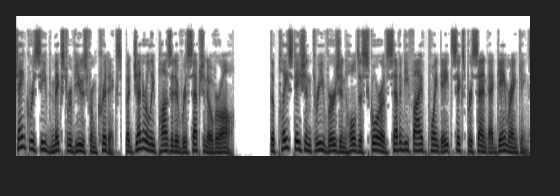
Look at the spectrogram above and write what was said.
Shank received mixed reviews from critics, but generally positive reception overall. The PlayStation 3 version holds a score of 75.86% at GameRankings,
